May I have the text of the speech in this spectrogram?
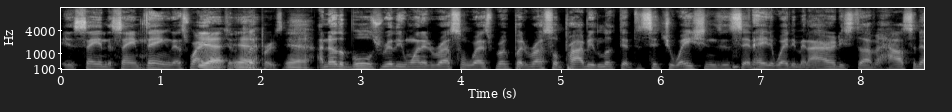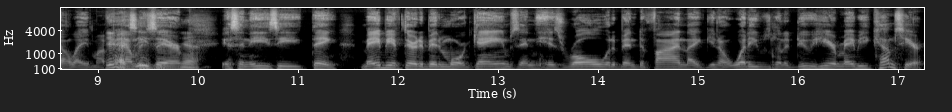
is saying the same thing. That's why he went to the yeah, Clippers. yeah. I know the Bulls really wanted Russell Westbrook, but Russell probably looked at the situations and said, "Hey, wait a minute, I already still have a house in L.A. My Yeah, family's there. Yeah. It's an easy thing. Maybe if there'd have been more games and his role would have been defined, like you know what he was going to do here, maybe he comes here.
